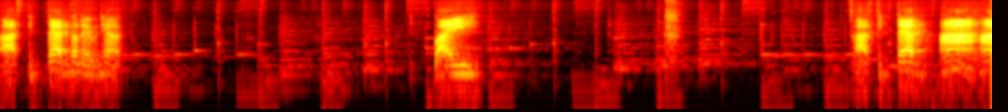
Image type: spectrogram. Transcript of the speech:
ขาดสิบแต้มเท่าไหร่วะเนี่ยใบขาดสิบแต้มห้าห้า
